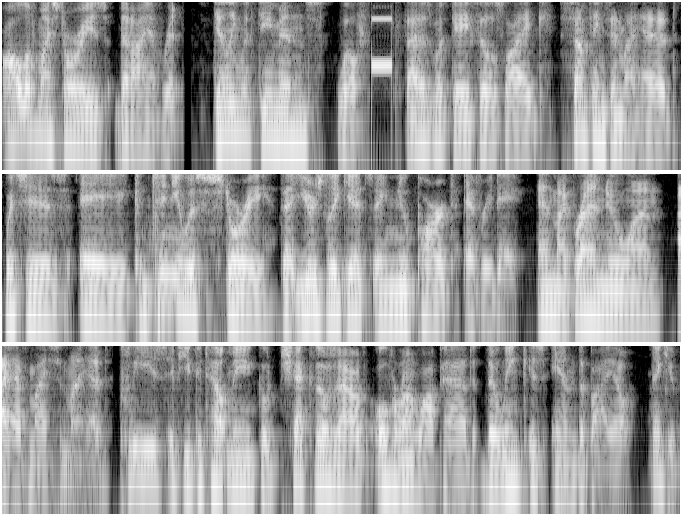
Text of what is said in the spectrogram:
all of my stories that I have written. Dealing with demons, well, f- that is what gay feels like. Something's in my head, which is a continuous story that usually gets a new part every day. And my brand new one, I have mice in my head. Please, if you could help me, go check those out over on Wattpad. The link is in the bio. Thank you.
